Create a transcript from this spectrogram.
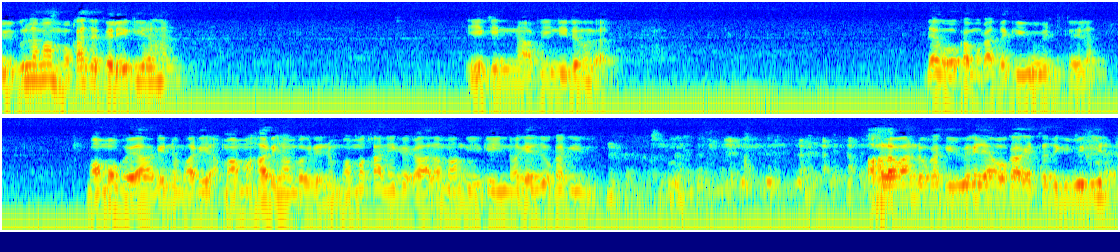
විකුණලා මම මොකද කළේ කියලා අහන්නේ. ඒකින් අපි නිදම ගත්තා. දැන් ඕක මොකද්ද කිව්වේ මෙච්චර වෙලා? මම හොයාගෙන මරි මම හරි හම්බ කරගෙන මම කණ එක කාලා මං ඒකේ ඉන්නවා කියලා ඕක කිව්වේ. අහලා වන්න ඕක කිව්වේ කියලා ඕක ඇත්තද කිව්වේ කියලා.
